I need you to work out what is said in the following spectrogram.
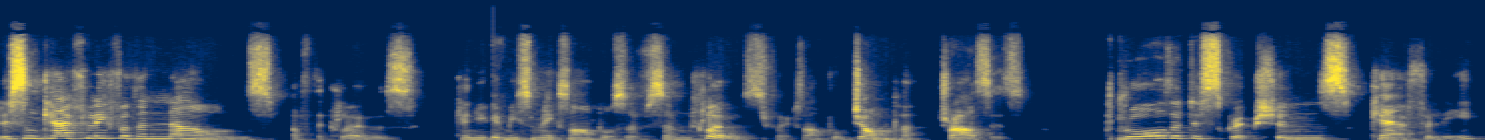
Listen carefully for the nouns of the clothes. Can you give me some examples of some clothes, for example, jumper, trousers? Draw the descriptions carefully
